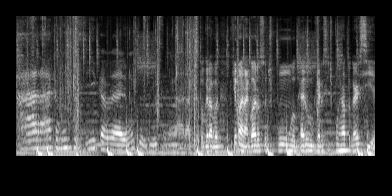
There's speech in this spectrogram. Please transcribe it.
Caraca, muito zica, velho. Muito zica, mano. Caraca, eu tô gravando. Porque, mano, agora eu sou tipo um. Eu quero, quero ser tipo um Renato Garcia.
